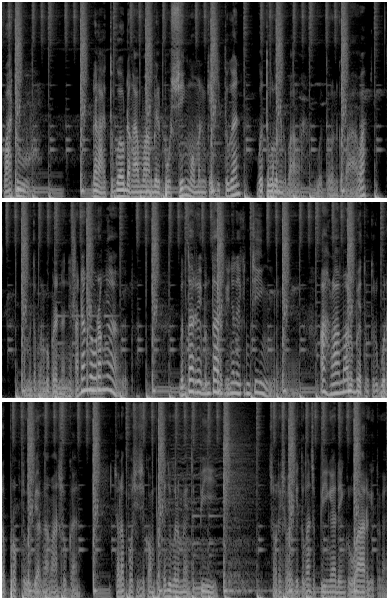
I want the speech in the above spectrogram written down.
Waduh. Udahlah itu gue udah nggak mau ambil pusing momen kayak gitu kan. Gue turun ke bawah gue turun ke bawah. Teman-teman gue pada nanya ada nggak orangnya? Gitu bentar ya bentar kayaknya lagi kencing. Ah lama lu bet. Tuh gue udah prop tuh biar nggak masuk kan. Soalnya posisi kompleknya juga lumayan sepi. Sore sore gitu kan sepi nggak ada yang keluar gitu kan.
